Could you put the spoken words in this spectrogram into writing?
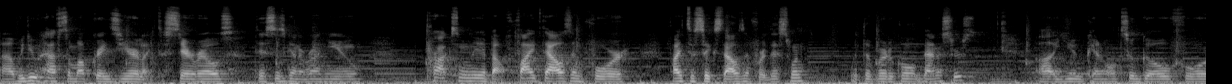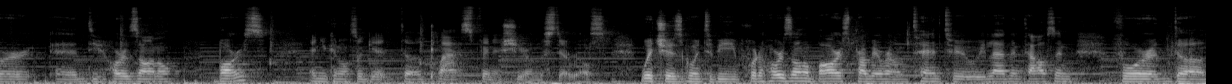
Uh, we do have some upgrades here, like the stair rails. This is gonna run you approximately about 5,000 for, five to 6,000 for this one with the vertical banisters. Uh, you can also go for uh, the horizontal bars and you can also get the glass finish here on the stair rails, which is going to be for the horizontal bars probably around 10 to 11,000. For the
